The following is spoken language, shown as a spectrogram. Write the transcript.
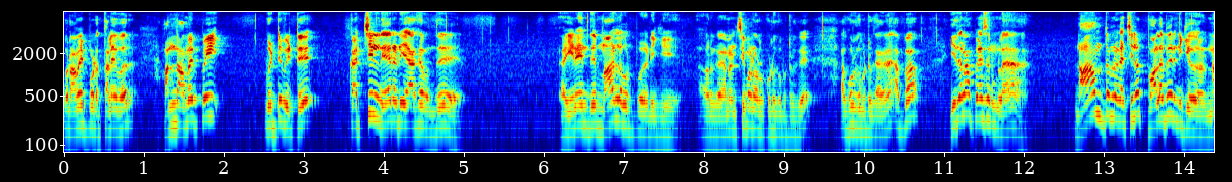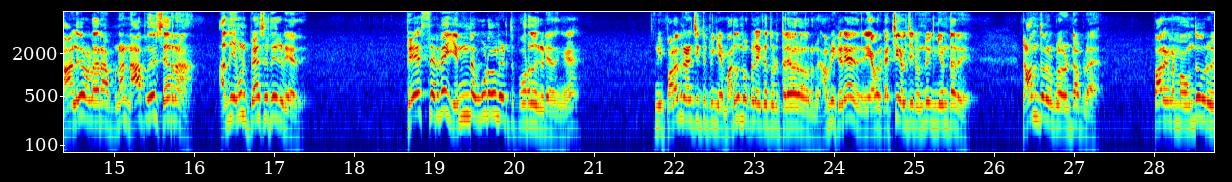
ஒரு அமைப்போட தலைவர். அந்த அமைப்பை விட்டுவிட்டு கட்சியில் நேரடியாக வந்து இணைந்து மாநில உறுப்பு இன்னைக்கு அவருக்கு அண்ணன் சீமான் அவர்கள் கொடுக்கப்பட்டிருக்கு கொடுக்கப்பட்டிருக்காங்க. அப்போ இதெல்லாம் பேசணும்ல. நாம் தமிழர் கட்சியில் பல பேர் இன்றைக்கி ஒரு நாலு பேர் வளர்கிறான் அப்படின்னா நாற்பது பேர் சேர்றான். அது எவனும் பேசுகிறதே கிடையாது. பேசுகிறதே எந்த ஊடகமும் எடுத்து போகிறது கிடையாதுங்க. நீ பல பேர் நினச்சிட்டு இருப்பீங்க மருந்து மக்கள் இயக்கத்துடைய தலைவர் அவர் அப்படி கிடையாது. நீ அவர் கட்சி கழிச்சிட்டு வந்து இங்கே வந்துட்டார் நாம் தமிழர் வந்துட்டாப்ல பாருங்க நம்ம வந்து ஒரு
